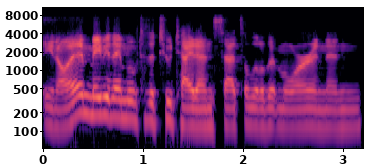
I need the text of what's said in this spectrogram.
you know, and maybe they move to the two tight end sets a little bit more, and then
